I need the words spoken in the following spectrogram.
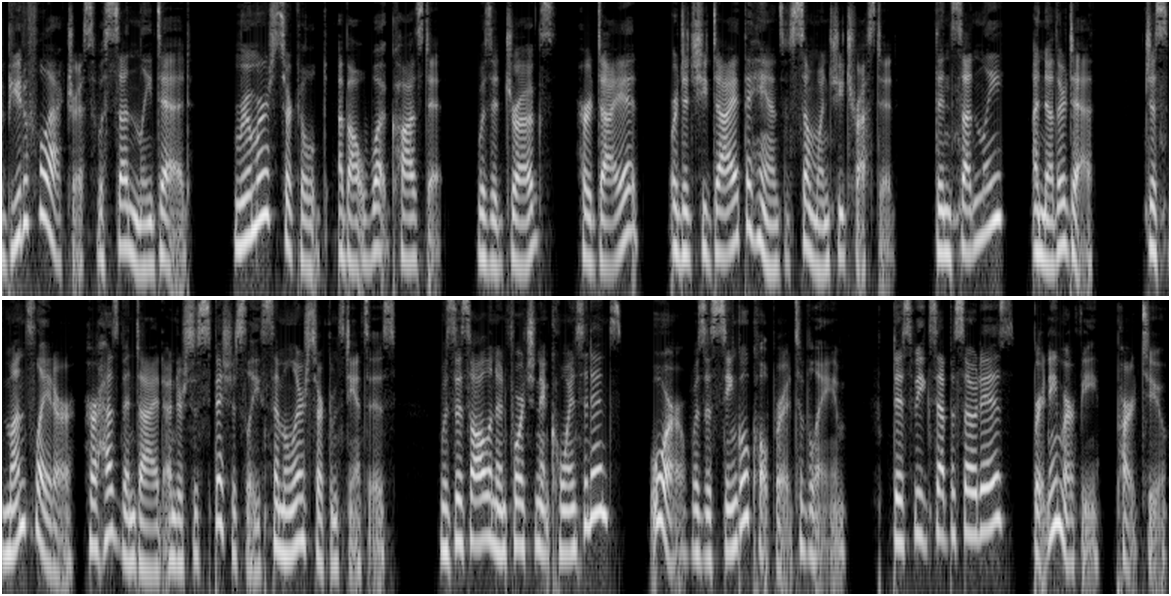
a beautiful actress was suddenly dead. Rumors circled about what caused it. Was it drugs, her diet, or did she die at the hands of someone she trusted? Then suddenly, another death. Just months later, her husband died under suspiciously similar circumstances. Was this all an unfortunate coincidence, or was a single culprit to blame? This week's episode is Brittany Murphy, Part 2.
